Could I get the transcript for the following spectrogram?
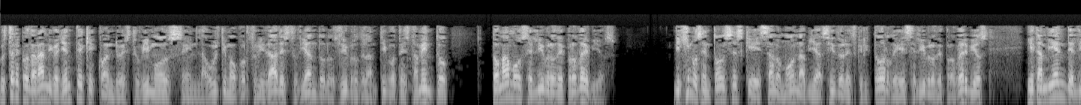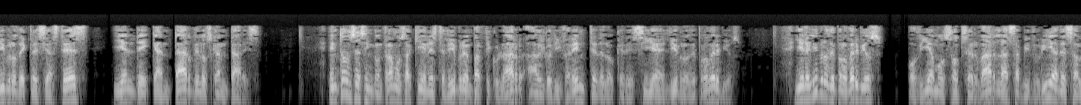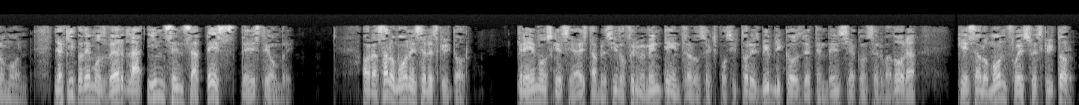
Usted recordará, amigo oyente, que cuando estuvimos en la última oportunidad estudiando los libros del Antiguo Testamento, tomamos el libro de Proverbios. Dijimos entonces que Salomón había sido el escritor de ese libro de Proverbios y también del libro de Eclesiastés y el de Cantar de los Cantares. Entonces encontramos aquí en este libro en particular algo diferente de lo que decía el libro de Proverbios. Y en el libro de Proverbios podíamos observar la sabiduría de Salomón, y aquí podemos ver la insensatez de este hombre. Ahora, Salomón es el escritor. Creemos que se ha establecido firmemente entre los expositores bíblicos de tendencia conservadora que Salomón fue su escritor.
